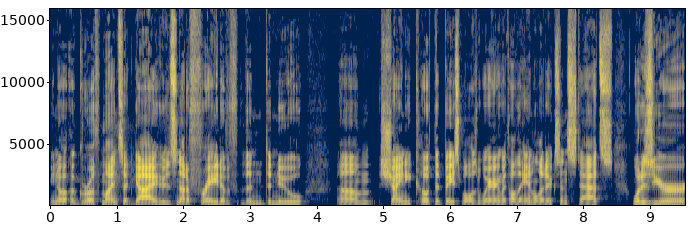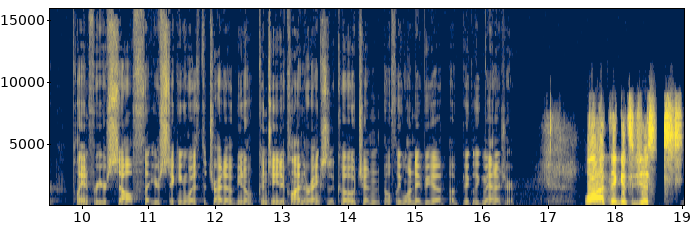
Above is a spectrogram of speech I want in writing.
you know, a growth mindset guy who's not afraid of the the new um, shiny coat that baseball is wearing with all the analytics and stats. What is your plan for yourself that you're sticking with to try to you know continue to climb the ranks as a coach and hopefully one day be a, a big league manager? Well, I think it's just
